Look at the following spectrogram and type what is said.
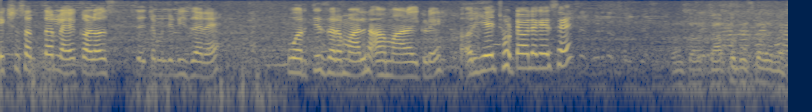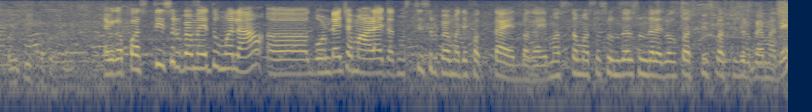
एकशे सत्तरला आहे कळस त्याच्यामध्ये डिझाईन आहे. वरती जरा माल माळा इकडे. और ये छोट्यावाला कैसे आहे हे बघा पस्तीस रुपयामध्ये तुम्हाला गोंड्याच्या माळा येतात. पस्तीस रुपयामध्ये फक्त आहेत बघा हे मस्त मस्त सुंदर सुंदर आहेत बघा पस्तीस पस्तीस रुपयामध्ये.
